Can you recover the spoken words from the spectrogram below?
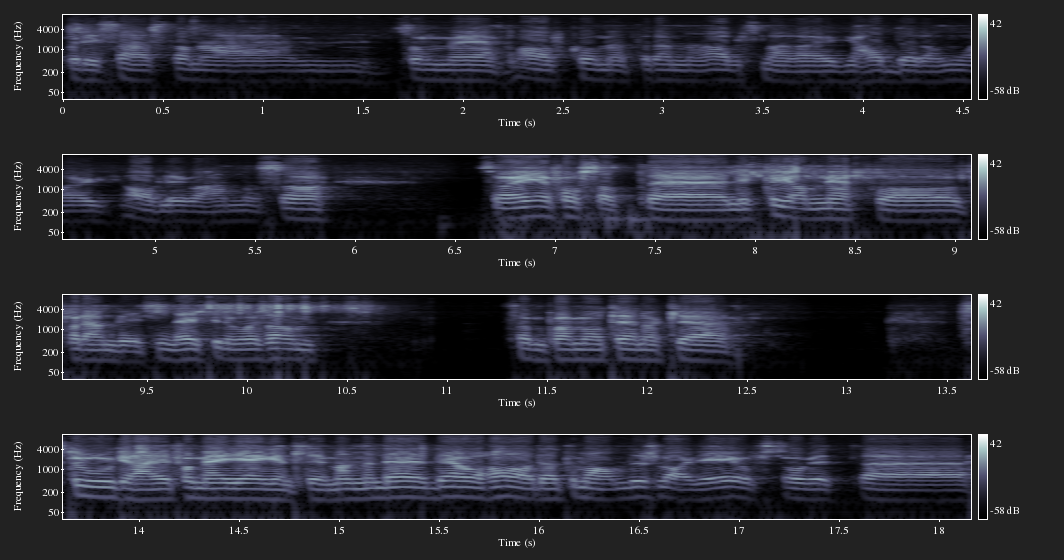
på disse hestene um, som er avkommet etter den avlsmæra jeg hadde da når jeg avliva henne. Så, så, jeg er fortsatt eh, litt med på, på, den biten. Det er ikke noe som, som på en måte er noe stor greie for meg, egentlig. Men, men det, det, å ha dette med andelslag er jo for så vidt eh,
